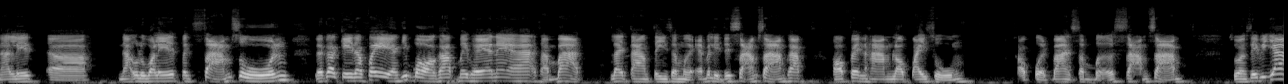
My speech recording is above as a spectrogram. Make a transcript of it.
นาเลสอ่อ นาอุรุวาเลสเป็นสามศูนย์แล้วก็เกตาเฟ่อย่างที่บอกครับไม่แพ้แน่ฮะสามบารถไล่ตามตีเสมอแอตเลติกได้สามสามครับฮอฟเฟนฮามเราไปสูง เขาเปิดบ้านเสมอสามสามส่วนเซบีย่า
